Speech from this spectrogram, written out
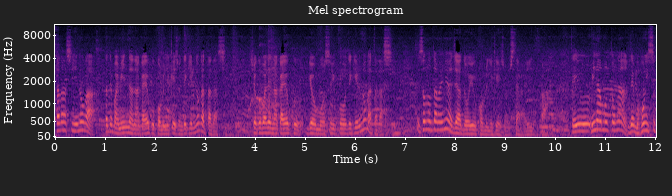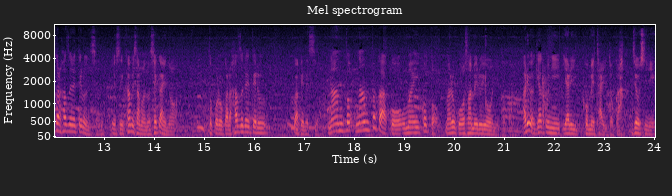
正しいのが例えばみんな仲良くコミュニケーションできるのが正しい。職場で仲良く業務を遂行できるのが正しい。そのためにはじゃあどういうコミュニケーションしたらいいのか。っていう源が全部本質から外れてるんですよね。要するに神様の世界のところから外れてるわけですよ。なんとなんとかこううまいこと丸く収めるようにとかあるいは逆にやり込めたいとか 上司に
